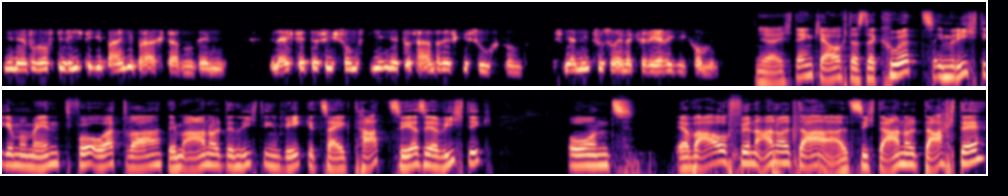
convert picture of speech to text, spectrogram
ihn einfach auf die richtige Bahn gebracht haben, denn vielleicht hätte er sich sonst irgendetwas anderes gesucht und es wäre nie zu so einer Karriere gekommen. Ja, ich denke auch, dass der Kurt im richtigen Moment vor Ort war, dem Arnold den richtigen Weg gezeigt hat. Sehr, sehr wichtig. Und er war auch für den Arnold da, als sich der Arnold dachte,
